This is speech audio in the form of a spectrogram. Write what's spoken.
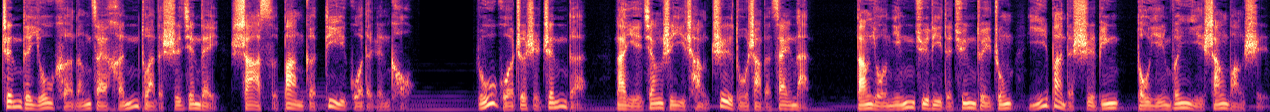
真的有可能在很短的时间内杀死半个帝国的人口。如果这是真的，那也将是一场制度上的灾难。当有凝聚力的军队中一半的士兵都因瘟疫伤亡时，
